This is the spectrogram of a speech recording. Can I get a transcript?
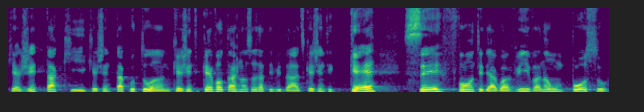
que a gente está aqui, que a gente está cultuando, que a gente quer voltar às nossas atividades, que a gente quer ser fonte de água viva, não um poço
